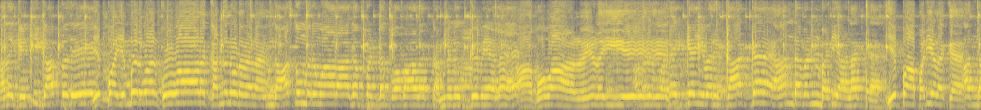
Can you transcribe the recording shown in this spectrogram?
அதை கெட்டி காப்பது. ஏப்பா எம்பெருமான் கோவால கண்ணனோட வேலை? இந்த ஆக்கும் பெருமாளாகப்பட்ட கோபால கண்ணனுக்கு வேலை. கோவால் வேலையே. படைக்க இவர் காக்க ஆண்டவன் படி அளக்க. ஏப்பா படி அளக்க? அந்த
